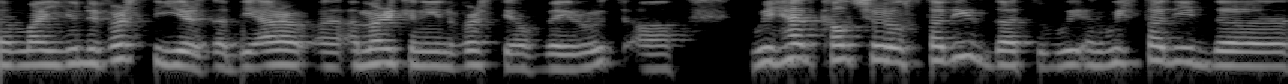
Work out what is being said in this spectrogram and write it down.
uh, my university years at the Arab, uh, American University of Beirut, uh, we had cultural studies that we, and we studied the,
